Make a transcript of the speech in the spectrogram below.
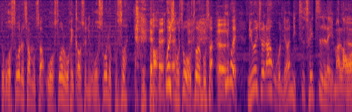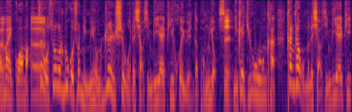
我说了算不算？我说了，我会告诉你，我说了不算。好，为什么说我说了不算？因为你会觉得啊，我聊你自吹自擂嘛，老王卖瓜嘛。所以我说，如果说你没有认识我的小型 VIP 会员的朋友，是你可以去问问看，看看我们的小型 VIP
